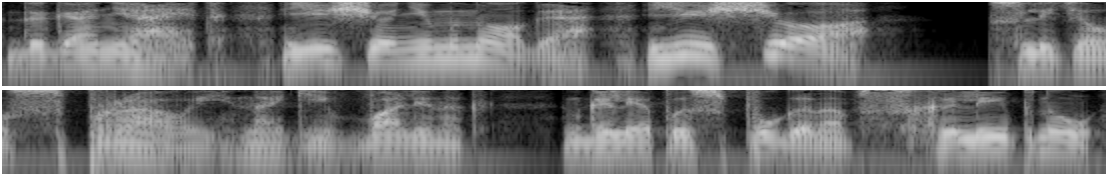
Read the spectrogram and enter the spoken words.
«Догоняет! Еще немного! Еще!» Слетел с правой ноги валенок, Глеб испуганно всхлипнул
